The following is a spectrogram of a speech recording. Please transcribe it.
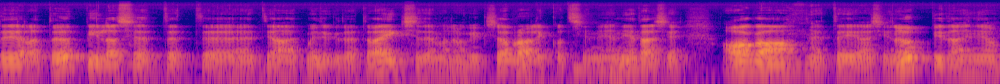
teie olete õpilased, et, et ja, et muidugi te olete väiksed ja me oleme kõik sõbralikud siin ja nii edasi. aga, et teie asi on õppida, on ju.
